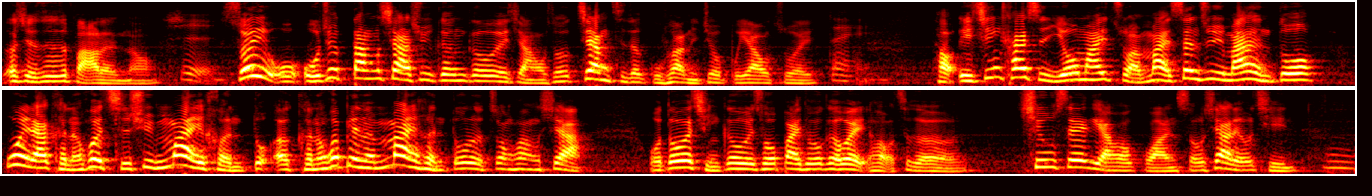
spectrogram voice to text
而且这是法人哦，是，所以我我就当下去跟各位讲，我说这样子的股票你就不要追。对，好，已经开始由买转卖，甚至于买很多。未来可能会持续卖很多，呃，可能会变成卖很多的状况下，我都会请各位说，拜托各位，哦，这个秋色也好管，手下留情。嗯，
